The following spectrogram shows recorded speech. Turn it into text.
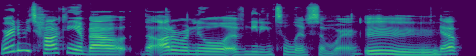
we're going to be talking about the auto renewal of needing to live somewhere. Mm. Yep.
